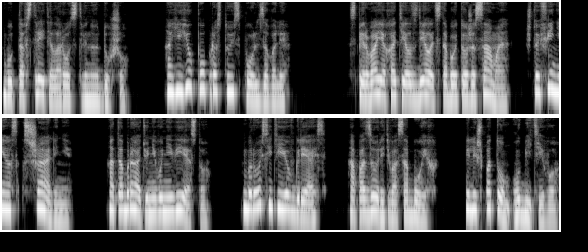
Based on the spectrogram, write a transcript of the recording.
будто встретила родственную душу. А ее попросту использовали. «Сперва я хотел сделать с тобой то же самое, что Финиас с Шалини. Отобрать у него невесту, бросить ее в грязь, опозорить вас обоих, и лишь потом убить его.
